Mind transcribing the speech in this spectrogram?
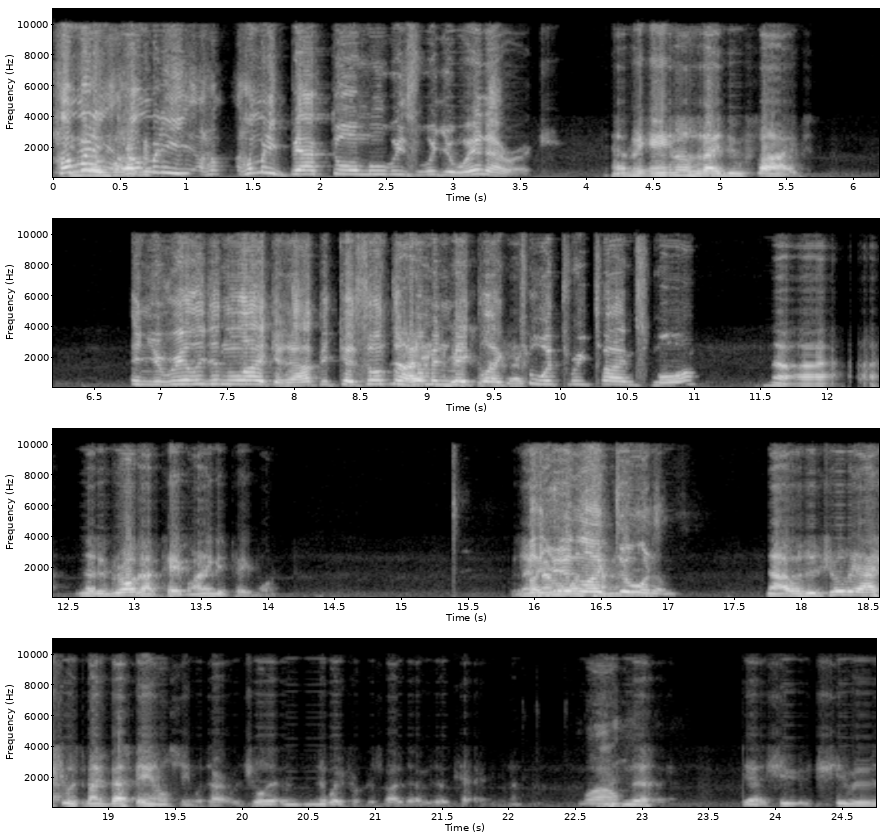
How You know, many, how many, how, how many backdoor movies were you in, Eric? how many anals did I do? Five. And you really didn't like it, huh? Because don't the No, women make like it. two or three times more? No, I, I, no, the girl got paid more. I didn't get paid more. But you didn't like time- doing them. No, it was with Julie Ashley was my best anal scene with her. With Julie, New Way for Christmas, that was okay. Wow. And, uh, yeah, she she was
